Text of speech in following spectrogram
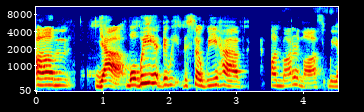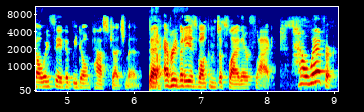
Um, yeah, well, we, we so we have on modern loss, we always say that we don't pass judgment, that yeah. everybody is welcome to fly their flag. However,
